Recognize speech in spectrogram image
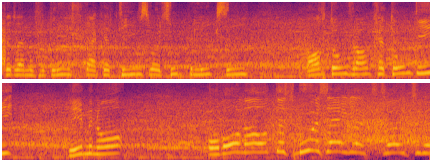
3-0. Wenn man vergleicht gegen Teams, die in der Super League sind. Achtung, Franke Tundi. Immer noch. Und das muss eigentlich das 2 zu 0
